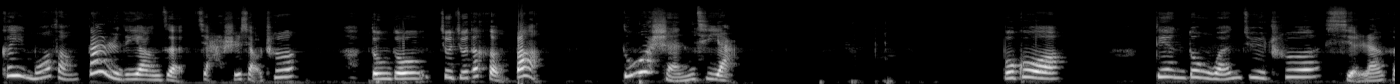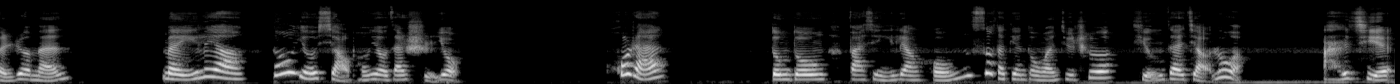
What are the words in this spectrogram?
可以模仿大人的样子驾驶小车，东东就觉得很棒，多神气呀！不过，电动玩具车显然很热门，每一辆。都有小朋友在使用。忽然，东东发现一辆红色的电动玩具车停在角落，而且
